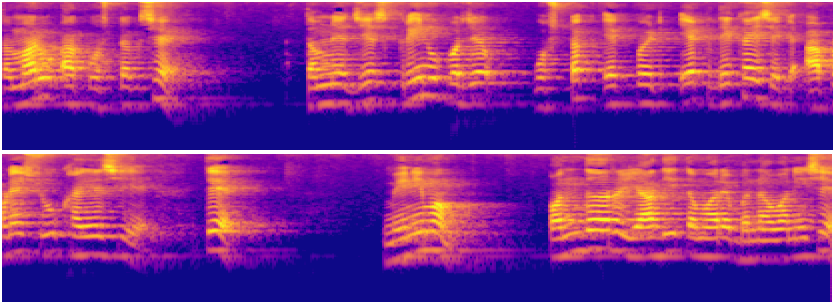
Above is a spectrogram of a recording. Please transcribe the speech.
તમારું આ કોષ્ટક છે. તમને જે સ્ક્રીન ઉપર જે કોષ્ટક એક પોઈન્ટ એક દેખાય છે કે આપણે શું ખાઈએ છીએ તે મિનિમમ પંદર યાદી તમારે બનાવવાની છે.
